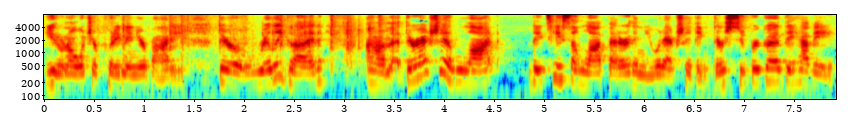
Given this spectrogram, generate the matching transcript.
you don't know what you're putting in your body. They're really good. Um, they're actually a lot they taste a lot better than you would actually think. They're super good. They have a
